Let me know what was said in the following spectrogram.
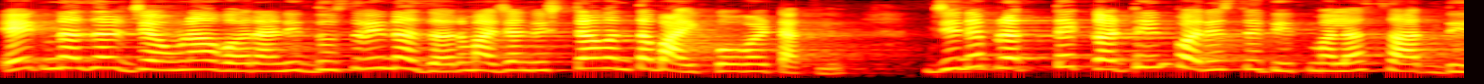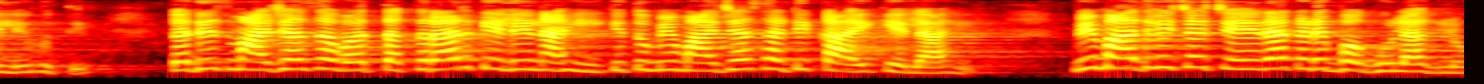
एक नजर जेवणावर आणि दुसरी नजर माझ्या निष्ठावंत बायकोवर टाकली. जिने प्रत्येक कठीण परिस्थितीत मला साथ दिली होती. कधीच माझ्याजवळ तक्रार केली नाही की तुम्ही माझ्यासाठी काय केलं आहे. मी माधवीच्या चेहऱ्याकडे बघू लागलो.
